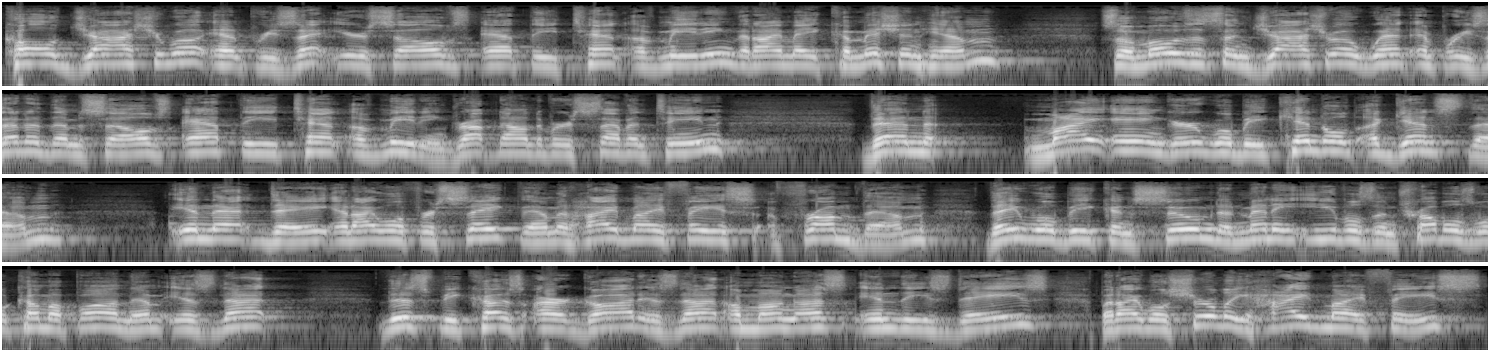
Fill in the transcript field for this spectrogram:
Call Joshua and present yourselves at the tent of meeting that I may commission him. So Moses and Joshua went and presented themselves at the tent of meeting. Drop down to verse 17. Then my anger will be kindled against them in that day, and I will forsake them and hide my face from them. They will be consumed, and many evils and troubles will come upon them. Is not this because our God is not among us in these days? But I will surely hide my face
